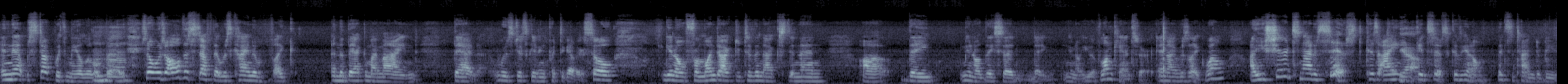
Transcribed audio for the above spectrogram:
And that stuck with me a little bit. So it was all the stuff that was kind of like in the back of my mind that was just getting put together. So, you know, from one doctor to the next, and then uh, they, you know, they said they, you know, you have lung cancer, and I was like, well, are you sure it's not a cyst? Because I Yeah. get cysts. Because you know, it's the time to be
